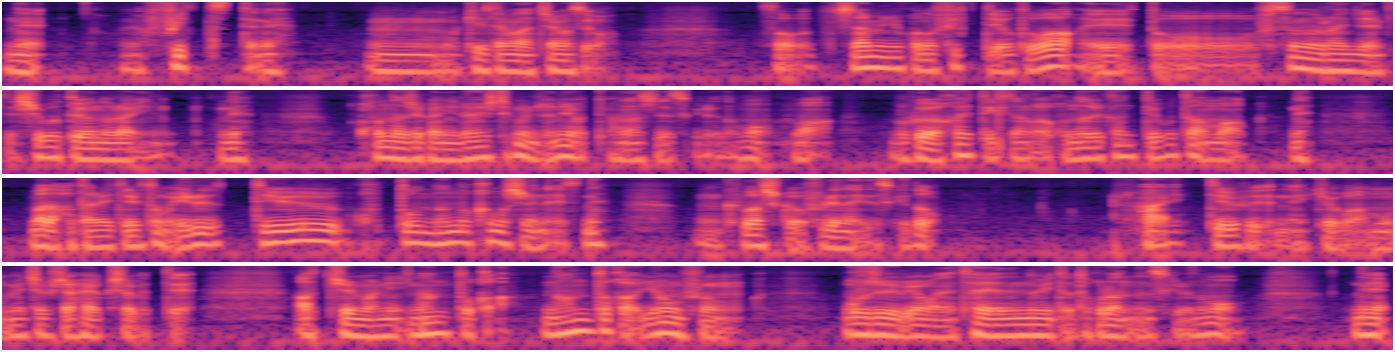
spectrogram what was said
ね。フィッツってね。うん、携帯も鳴っちゃいますよ。そう。ちなみにこのフィッって音は、えっ、ー、と、普通の LINE じゃなくて仕事用の LINE ね。こんな時間に LINE してくんじゃねえよって話ですけれども、まあ、僕が帰ってきたのがこんな時間っていうことは、まあね、まだ働いてる人もいるっていうことなのかもしれないですね。うん、詳しくは触れないですけど、はい。っていう風でね、今日はもうめちゃくちゃ早く喋って、あっちゅう間になんとか、なんとか4分50秒までタイヤで抜いたところなんですけれども、ね、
